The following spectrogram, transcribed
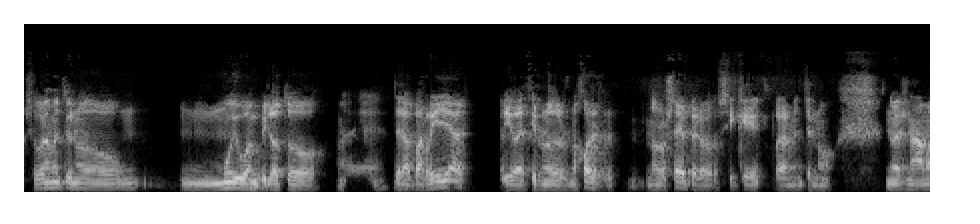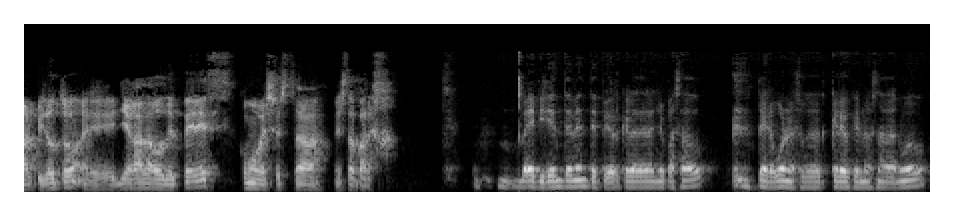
seguramente uno, un, muy buen piloto eh, de la parrilla, iba a decir uno de los mejores, no lo sé, pero sí que realmente no, no es nada mal piloto. Eh, llega al lado de Pérez, ¿cómo ves esta, esta pareja? Evidentemente peor que la del año pasado, pero bueno, eso creo que no es nada nuevo.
